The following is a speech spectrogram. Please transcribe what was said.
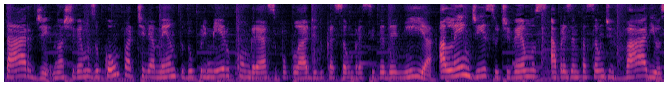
tarde nós tivemos o compartilhamento do primeiro Congresso Popular de Educação para a Cidadania. Além disso, tivemos a apresentação de vários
